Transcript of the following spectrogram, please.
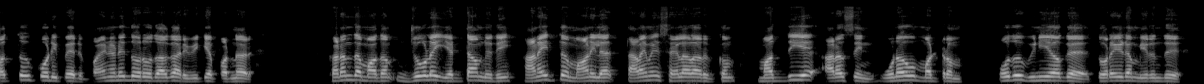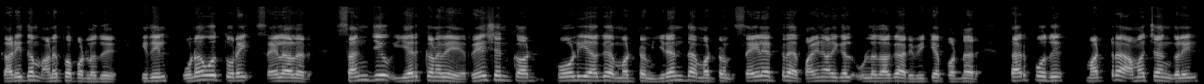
பத்து கோடி பேர் பயனடைந்து வருவதாக அறிவிக்கப்பட்டனர். கடந்த மாதம் ஜூலை எட்டாம் தேதி அனைத்து மாநில தலைமை செயலாளருக்கும் மத்திய அரசின் உணவு மற்றும் பொது விநியோக துறையிடம் இருந்து கடிதம் அனுப்பப்பட்டுள்ளது. இதில் உணவுத்துறை செயலாளர் சஞ்சீவ் ஏற்கனவே ரேஷன் கார்டு போலியாக மற்றும் இறந்த மற்றும் செயலற்ற பயனாளிகள் உள்ளதாக அறிவிக்கப்பட்டனர். தற்போது மற்ற அமைச்சகங்களில்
